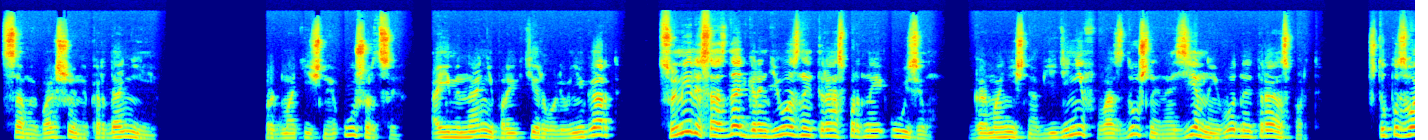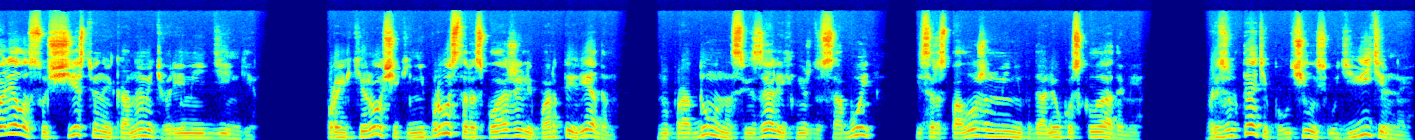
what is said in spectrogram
самый большой на Кардании. Прагматичные ушерцы, а именно они проектировали Унигард, сумели создать грандиозный транспортный узел, гармонично объединив воздушный, наземный и водный транспорт, что позволяло существенно экономить время и деньги. Проектировщики не просто расположили порты рядом, но продуманно связали их между собой и с расположенными неподалеку складами. В результате получилось удивительное,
